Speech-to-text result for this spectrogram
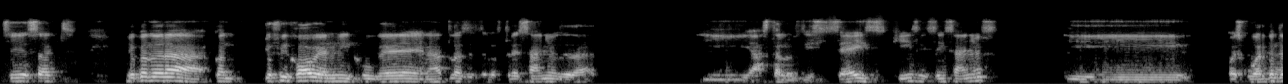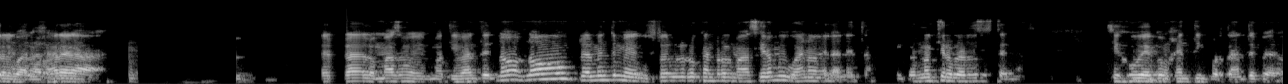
Sí, exacto. Yo cuando era, yo fui joven y jugué en Atlas desde los tres años de edad y hasta los 16, 15, 16 años. Y pues jugar contra el Guadalajara era, lo más motivante. No, no, realmente me gustó el rock and roll más. y era muy bueno, eh, la neta. Pero no quiero hablar de esos temas. Sí jugué con gente importante, pero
